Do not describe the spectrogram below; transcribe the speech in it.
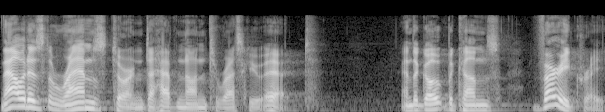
Now it is the ram's turn to have none to rescue it. And the goat becomes very great.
